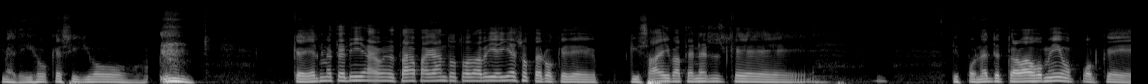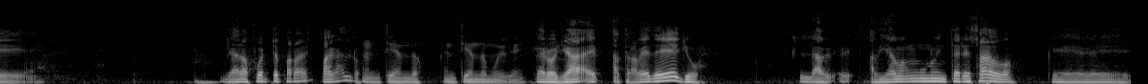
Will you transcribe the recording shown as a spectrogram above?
me dijo que si yo, que él me tenía, me estaba pagando todavía y eso, pero que quizá iba a tener que disponer del trabajo mío porque ya era fuerte para él pagarlo. Entiendo, entiendo muy bien. Pero ya eh, a través de ello, la- eh, había uno interesado que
